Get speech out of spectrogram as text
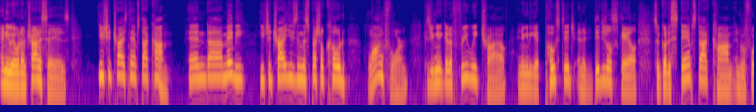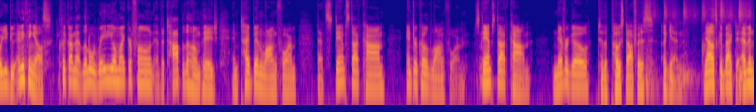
Anyway, what I'm trying to say is you should try Stamps.com. And uh, maybe you should try using the special code longform because you're going to get a free week trial and you're going to get postage and a digital scale. So go to stamps.com and before you do anything else, click on that little radio microphone at the top of the homepage and type in longform. That's stamps.com, enter code longform. Stamps.com. Never go to the post office again. Now let's get back to Evan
